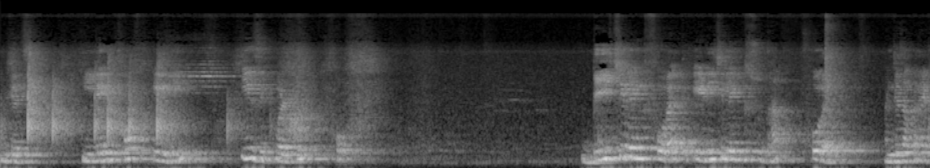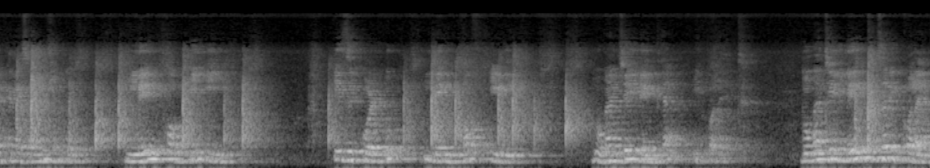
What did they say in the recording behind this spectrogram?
म्हणजेच length of AD is equal to 4. B ची लेंथ 4 आहे AD ची लेंथ सुद्धा 4 आहे. म्हणजे आपण या ठिकाणी असं म्हणू length of is equal to length of AD दोघांचेही लेंथ ह्या इक्वल आहेत दोघांची लेंथ जर इक्वल आहे,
